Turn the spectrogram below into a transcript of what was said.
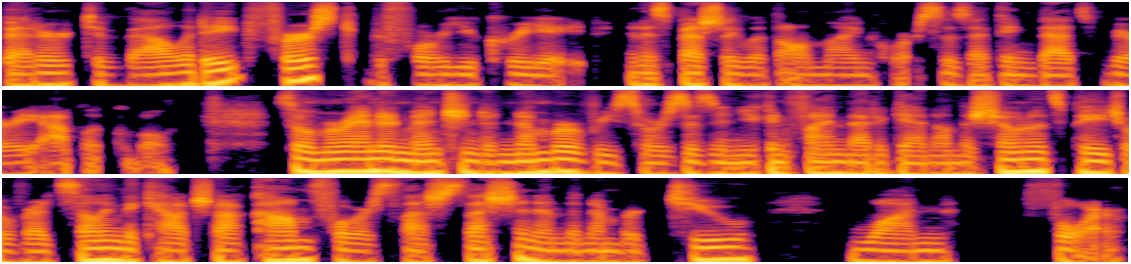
better to validate first before you create. And especially with online courses, I think that's very applicable. So Miranda mentioned a number of resources and you can find that again on the show notes page over at sellingthecouch.com forward slash session and the number two one four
